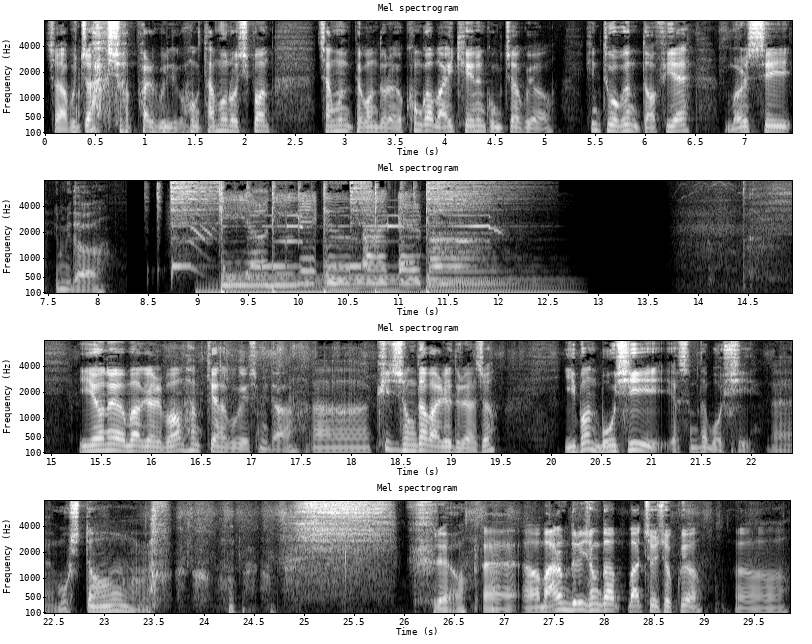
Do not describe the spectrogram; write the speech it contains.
자, 문자 샵8910 단문 50원, 장문 100원 들어요. 콩과 마이키에는 공짜고요. 힌트곡은 더피의 Mercy입니다. 이연의 음악 앨범 함께 하고 계십니다. 아, 퀴즈 정답 알려드려야죠. 2번 모시였습니다. 모시. 예, 모시똥. 그래요. 예, 어, 많은 분들이 정답 맞춰주셨고요. 어,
